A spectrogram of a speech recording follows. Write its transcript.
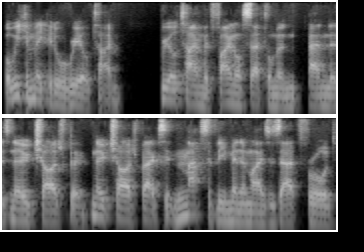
But we can make it all real time real time with final settlement and there's no charge no chargebacks. It massively minimizes ad fraud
